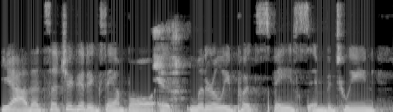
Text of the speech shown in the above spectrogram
Yeah, that's such a good example. Yeah. It literally puts space in between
